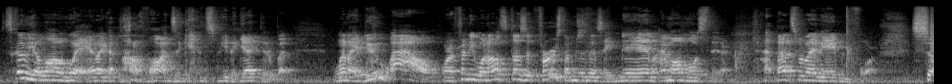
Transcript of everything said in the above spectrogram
it's gonna be a long way, and I got a lot of odds against me to get there. But when I do, wow! Or if anyone else does it first, I'm just gonna say, man, I'm almost there. That's what I'm aiming for. So,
